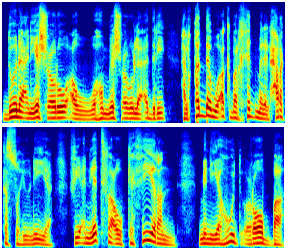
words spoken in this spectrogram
دون أن يشعروا أو وهم يشعروا لا أدري هل قدموا أكبر خدمة للحركة الصهيونية في أن يدفعوا كثيرا من يهود أوروبا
